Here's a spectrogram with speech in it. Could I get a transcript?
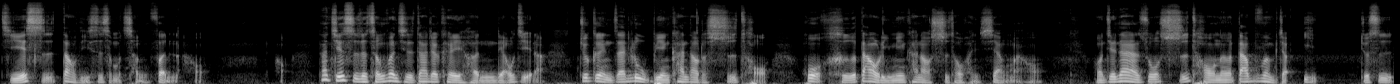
结石到底是什么成分了。哈，好，那结石的成分其实大家可以很了解啦。就跟你在路边看到的石头或河道里面看到石头很像嘛，哈。我简单来说，石头呢，大部分比较硬，就是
